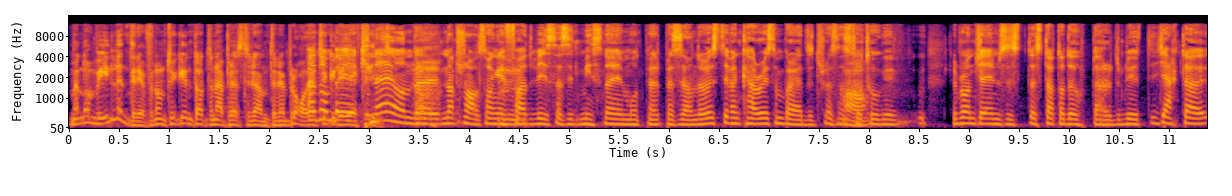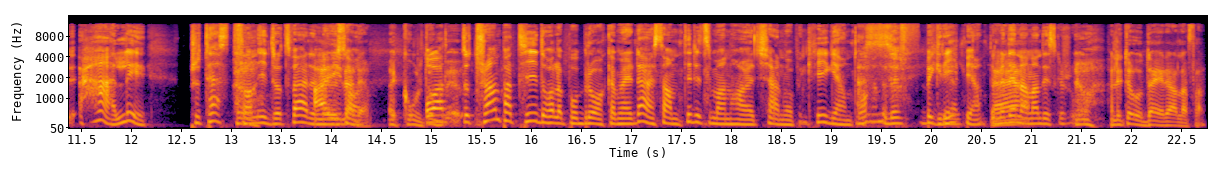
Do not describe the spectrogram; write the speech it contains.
Men de vill inte det för de tycker inte att den här presidenten är bra. Ja, Jag de böjer knä under Ja. nationalsången Mm. för att visa sitt missnöje mot pre- presidenten. Det var Stephen Curry som började, tror jag, sen Ja. tog LeBron James st- stöttade upp där och det blev ett jäkla härlig protest från idrottsvärlden i USA. det. Det är coolt. Och att Trump har tid att hålla på och bråka med det där samtidigt som han har ett kärnvapenkrig i antagande, det begriper jag inte. Men det är en annan diskussion. Ja, är lite udda i det i alla fall.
